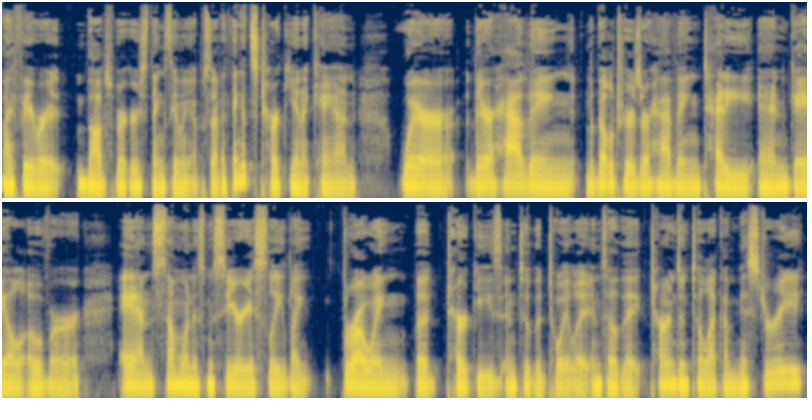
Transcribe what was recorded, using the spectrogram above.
my favorite Bob's Burgers Thanksgiving episode. I think it's Turkey in a Can, where they're having the Belchers are having Teddy and Gayle over, and someone is mysteriously like throwing the turkeys into the toilet. And so it turns into like a mystery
